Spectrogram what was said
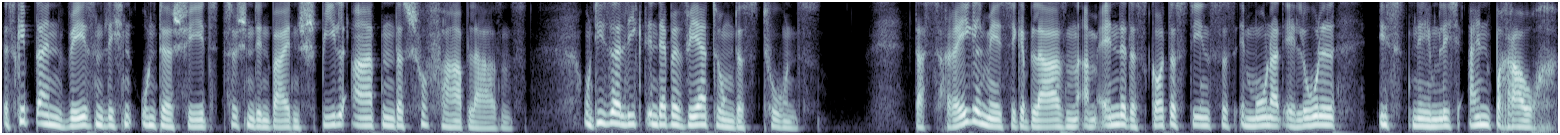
es gibt einen wesentlichen Unterschied zwischen den beiden Spielarten des Schofarblasens, und dieser liegt in der Bewertung des Tuns. Das regelmäßige Blasen am Ende des Gottesdienstes im Monat Elul ist nämlich ein Brauch.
